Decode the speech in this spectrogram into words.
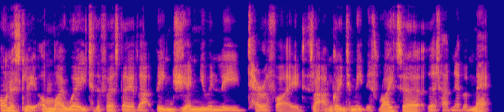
honestly on my way to the first day of that being genuinely terrified. It's like I'm going to meet this writer that I've never met,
